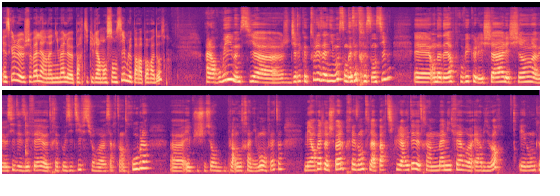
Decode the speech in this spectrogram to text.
Est-ce que le cheval est un animal particulièrement sensible par rapport à d'autres? Alors oui, même si euh, je dirais que tous les animaux sont des êtres sensibles. Et on a d'ailleurs prouvé que les chats, les chiens avaient aussi des effets très positifs sur certains troubles. et puis je suis sûre plein d'autres animaux en fait. Mais en fait le cheval présente la particularité d'être un mammifère herbivore. Et donc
